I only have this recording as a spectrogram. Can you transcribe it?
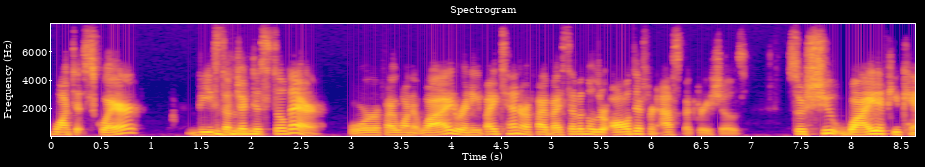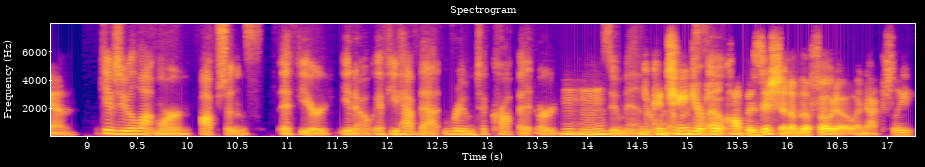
want it square, the subject mm-hmm. is still there. Or if I want it wide or an eight by 10 or a five by seven, those are all different aspect ratios. So shoot wide if you can. Gives you a lot more options if you're, you know, if you have that room to crop it or mm-hmm. zoom in. You can whatever. change your so. whole composition of the photo and actually,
